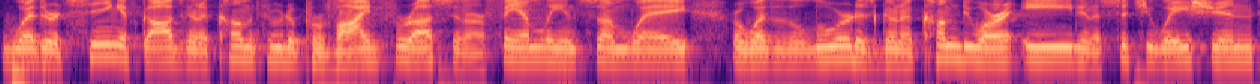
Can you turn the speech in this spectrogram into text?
whether it's seeing if God's going to come through to provide for us and our family in some way, or whether the Lord is going to come to our aid in a situation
